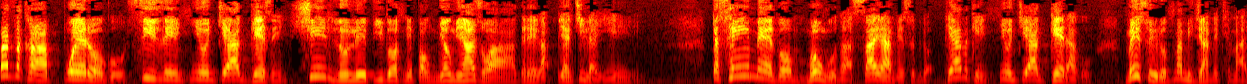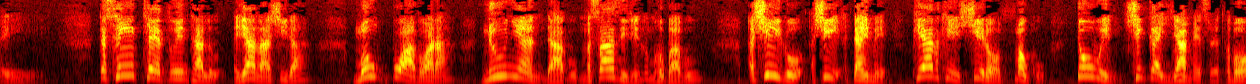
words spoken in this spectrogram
ပတ္တခါပွဲတော်ကိုစီစဉ်ညွှန်ကြားခဲ့စဉ်ရှေးလွန်လေပြီးသောနှစ်ပေါင်းမြောက်များစွာကတည်းကပြန်ကြည့်လိုက်ရင်တဆေးမဲ့သောမုံကိုသာစားရမယ်ဆိုပြီးတော့ဘုရားသခင်ညွှန်ကြားခဲ့တာကိုမိษွေတို့မှတ်မိကြမယ်ထင်ပါလေတဆေးထဲ့သွင်းထားလို့အရသာရှိတာမုံပွားသွားတာနူးညံ့တာကိုမစားစေခြင်းလို့မဟုတ်ပါဘူးအရှိကိုအရှိအတိုင်းပဲဘုရားသခင်ရှေ့တော်မှောက်ကိုတိုးဝင်ချင့်ကပ်ရမယ်ဆိုတဲ့သဘော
